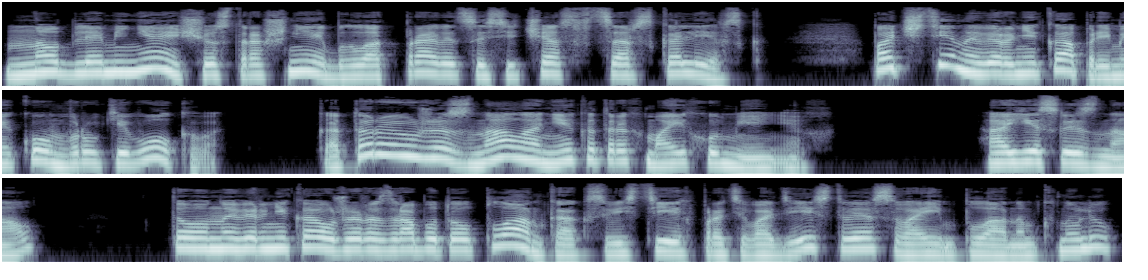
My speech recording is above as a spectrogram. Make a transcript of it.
Но для меня еще страшнее было отправиться сейчас в Царсколевск, почти наверняка прямиком в руки Волкова, который уже знал о некоторых моих умениях. А если знал, то он наверняка уже разработал план, как свести их противодействие своим планам к нулю.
